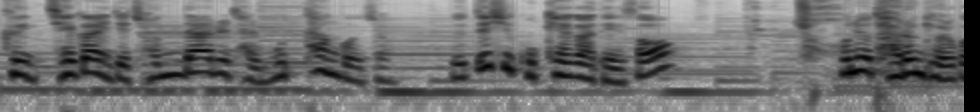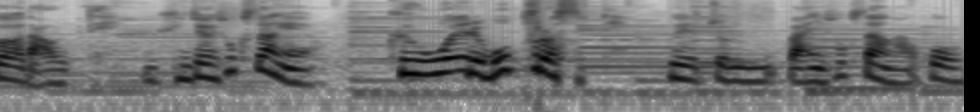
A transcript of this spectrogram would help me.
그 제가 이제 전달을 잘 못한 거죠. 그 뜻이 곡해가 돼서 전혀 다른 결과가 나올 때 굉장히 속상해요. 그 오해를 못 풀었을 때 그게 좀 많이 속상하고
